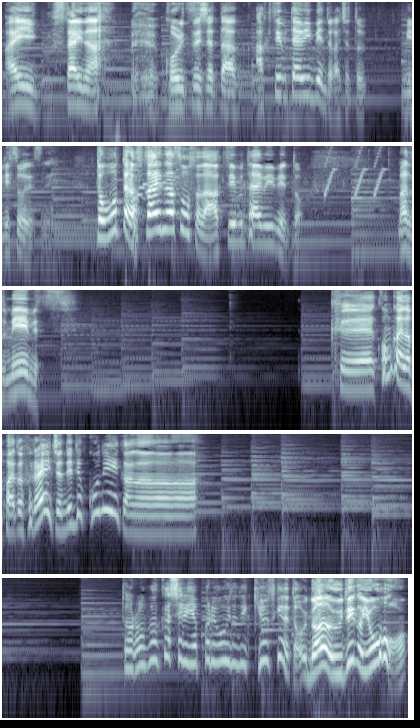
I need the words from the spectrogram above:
はい、スタイナー効率しちゃった。アクティブタイムイベントがちょっと見れそうですね。と思ったらスタイナー操作だ。アクティブタイムイベント。まず名物。く、今回のパートフライちゃん出てこねえかな泥棒頭やっぱり多いので気をつけないと。な、腕が4本？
